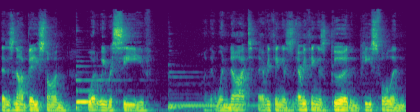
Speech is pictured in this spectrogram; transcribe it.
that is not based on what we receive that we're not everything is everything is good and peaceful and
